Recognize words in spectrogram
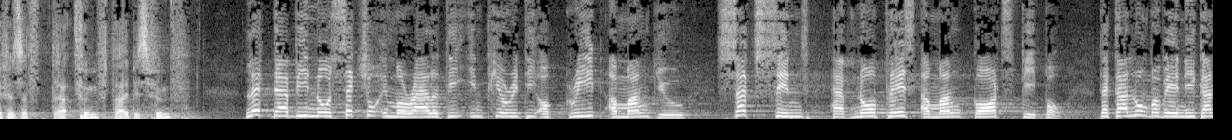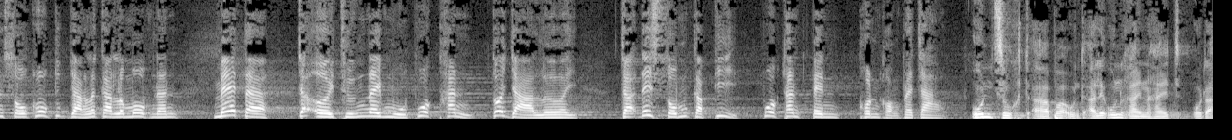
Epheser 5, 3 bis 5. Let there be no sexual immorality, impurity, or greed among you. Such sins have no place among God's people. แต่การล่วงประเวณีการโสโครกทุกอย่างและการละโมบนั้น แม้แต่จะเอ่ยถึงในหมู่พวกท่านก็อย่าเลย จะได้สมกับที่พวกท่านเป็นคนของพระเจ้า Unzucht aber und alle Unreinheit oder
